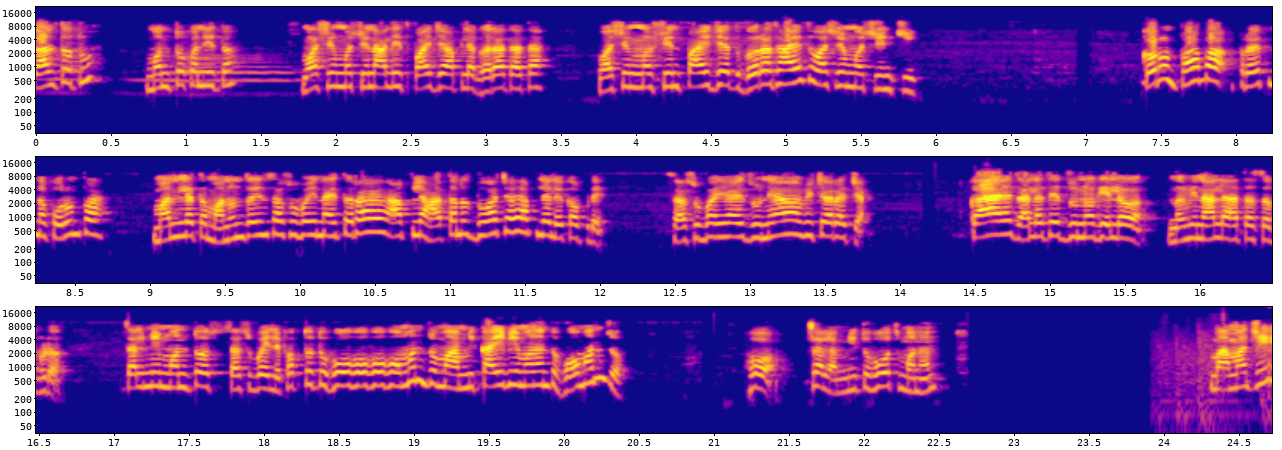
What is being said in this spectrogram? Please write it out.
चालतं तू? म्हणतो का नाही वॉशिंग मशीन आलीच पाहिजे आपल्या घरात आता. वॉशिंग मशीन पाहिजेच गरज आहेच वॉशिंग मशीनची करून पहा बा प्रयत्न करून पहा. मानलं तर मानून जाईन सासूबाई नाही तर आपल्या हातानं धुवायचे आहे आपल्याला कपडे. सासूबाई आहे जुन्या विचाराच्या. काय झालं ते जुनं गेलं? नवीन आलं आता सगळं. चल मी म्हणतो सासूबाईले फक्त तू हो हो हो हो म्हणतो मी काही बी म्हणतो हो म्हणतो हो चला मी तर होच म्हणन. मामाजी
